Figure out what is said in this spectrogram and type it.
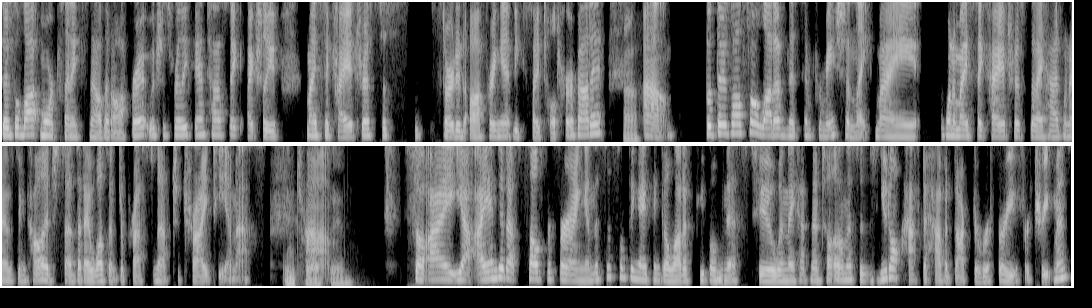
there's a lot more clinics now that offer it which is really fantastic. Actually my psychiatrist just started offering it because i told her about it. Uh. um, but there's also a lot of misinformation like my one of my psychiatrists that I had when I was in college said that I wasn't depressed enough to try TMS. Interesting. Um, so I, yeah, I ended up self-referring, and this is something I think a lot of people miss too when they have mental illnesses. You don't have to have a doctor refer you for treatment,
